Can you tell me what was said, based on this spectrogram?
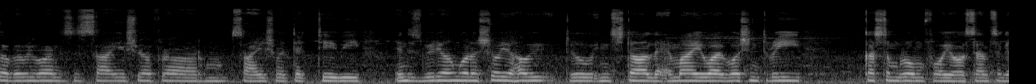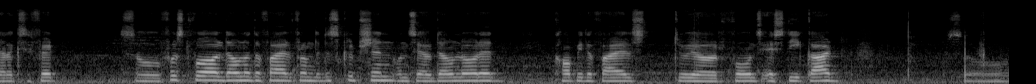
up everyone? This is Sai from Sai Tech TV in this video I'm going to show you how to install the MIUI version 3 custom ROM for your Samsung Galaxy Fit. So first of all download the file from the description. Once you have downloaded copy the files to your phone's SD card. So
